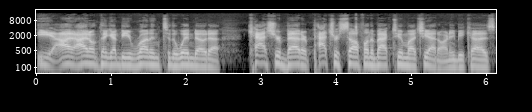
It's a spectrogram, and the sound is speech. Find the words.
yeah, I, I, don't think I'd be running to the window to cash your bet or pat yourself on the back too much yet, Arnie, because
